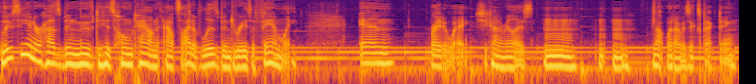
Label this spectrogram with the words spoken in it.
Lucy and her husband moved to his hometown outside of Lisbon to raise a family. And right away, she kind of realized, mm, not what I was expecting.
